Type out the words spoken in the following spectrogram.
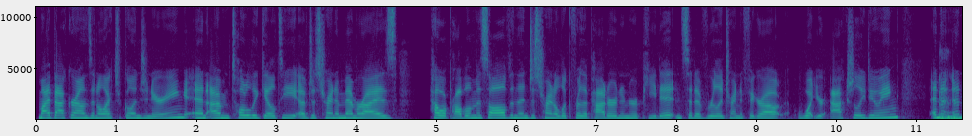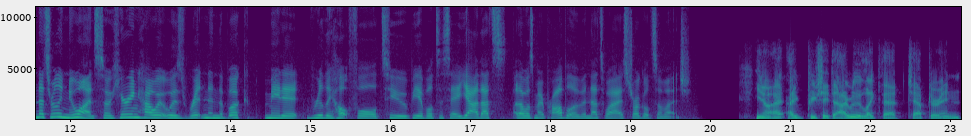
my background's in electrical engineering and I'm totally guilty of just trying to memorize how a problem is solved and then just trying to look for the pattern and repeat it instead of really trying to figure out what you're actually doing. And, mm-hmm. and that's really nuanced. So hearing how it was written in the book made it really helpful to be able to say, yeah, that's that was my problem and that's why I struggled so much. You know, I, I appreciate that. I really like that chapter. And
